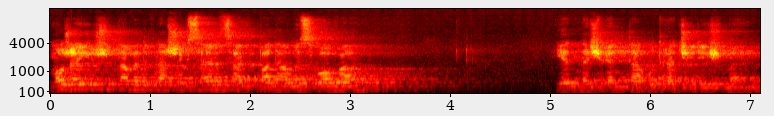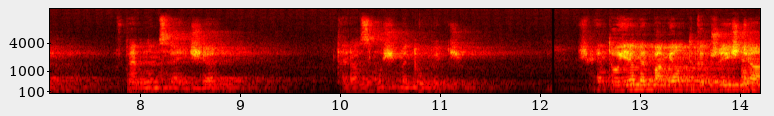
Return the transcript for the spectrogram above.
Może już nawet w naszych sercach padały słowa, jedne święta utraciliśmy w pewnym sensie, teraz musimy tu być. Świętujemy pamiątkę przyjścia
